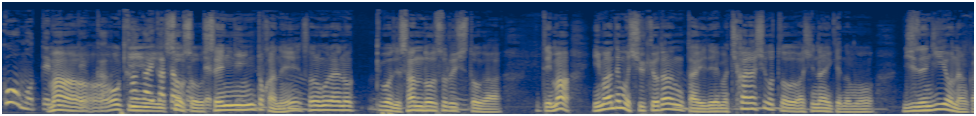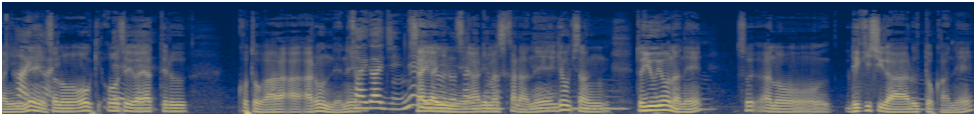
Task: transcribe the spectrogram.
考を持ってるっていうまか、あ、大き考えい、方そうそう、1000人とかね、そのぐらいの規模で賛同する人がいて、まあ、今でも宗教団体で、まあ、力仕事はしないけども、慈善事業なんかにね、はいはい。その大き大勢がやってることがああるんでね、災害時にね、災害に、ね、ありますからよね、行基さんというようなね、そあの歴史があるとかね、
